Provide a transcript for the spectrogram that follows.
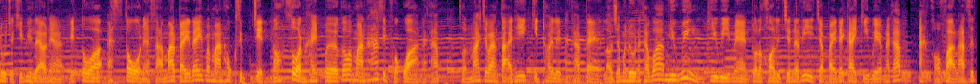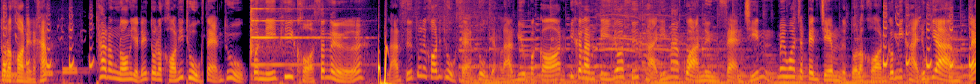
ดูจากคลิปที่แล้วเนี่ยไอตัวแอสโตเนี่ยสามารถไปได้ประมาณ 67เนาะส่วนไฮเปอร์ก็ประมาณ 50 กว่าๆนะครับส่วนมากจะบานตายที่กิดทอยเลตนะครับแต่เราจะมาดูนะครับว่ามิววิ่งทีวีแมนตัวละคร Legendary จะไปได้ไกลกี่เวฟนะครับอะขอฝากร้านซื้อตัวละครหน่อยนะครับ ถ้าน้องๆอยากได้ตัวละครที่ถูกแสนถูก วันนี้พี่ขอเสนอร้านซื้อตัวละครที่ถูกแสนถูกอย่างร้านบิวปกรณ์ที่การันตียอดซื้อขายที่มากกว่า 1 0 0 0 0แสนชิ้น ไม่ว่าจะเป็นเจมหรือตัวละครก็มีขายทุกอย่าง และ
